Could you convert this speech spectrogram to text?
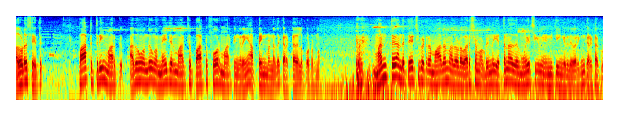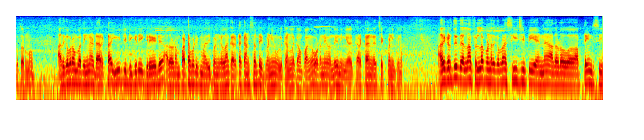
அதோடு சேர்த்து பார்ட் த்ரீ மார்க் அதுவும் வந்து உங்கள் மேஜர் மார்க்ஸ் பார்ட் ஃபோர் மார்க்குங்கிறீங்க அப்டைன் பண்ணதை கரெக்டாக அதில் போட்டுடணும் மந்த்து அந்த தேர்ச்சி பெற்ற மாதம் அதோட வருஷம் அப்படின்னு எத்தனை முயற்சிகள் எண்ணிக்கைங்கிறது வரைக்கும் கரெக்டாக கொடுத்துடணும் அதுக்கப்புறம் பார்த்தீங்கன்னா டேரெக்டாக யூஜி டிகிரி கிரேடு அதோட பட்டப்படிப்பு மதிப்பெண்கள்லாம் கரெக்டாக கன்சல்டேட் பண்ணி உங்களுக்கு கண்ணில் காமிப்பாங்க. உடனே வந்து நீங்கள் கரெக்டாக செக் பண்ணிக்கணும். அதுக்கடுத்து இதெல்லாம் ஃபில்லப் பண்ணதுக்கப்புறம் சிஜிபி என்ன அதோட அப்டைன் சி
